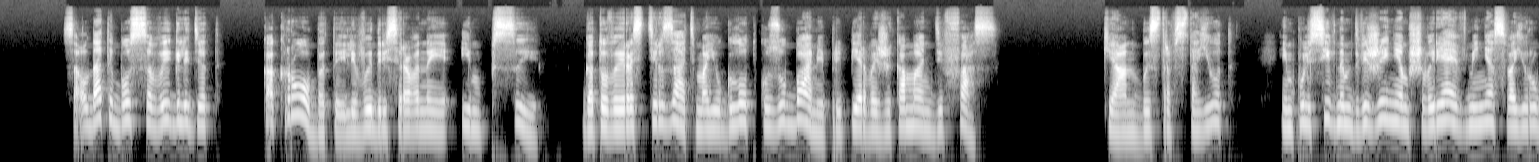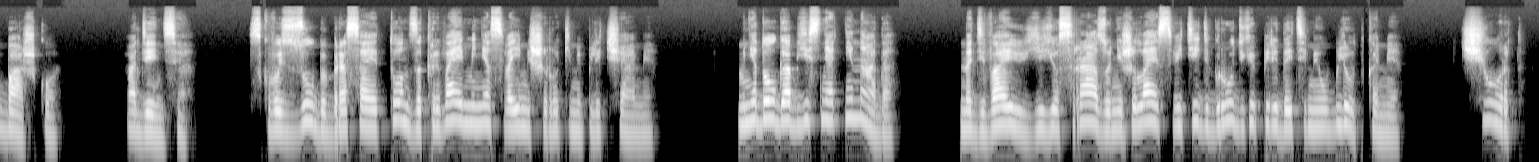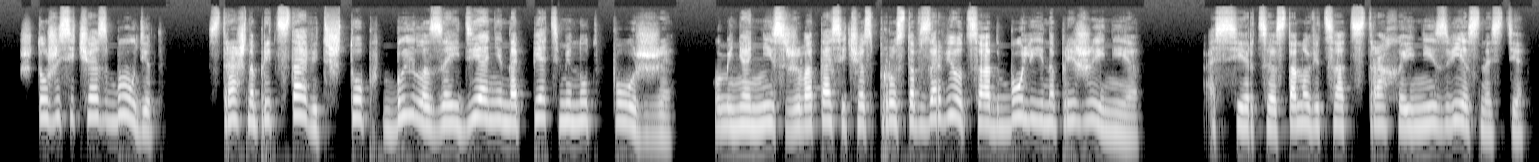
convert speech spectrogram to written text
Солдаты босса выглядят как роботы или выдрессированные им псы, готовые растерзать мою глотку зубами при первой же команде фас. Киан быстро встает, импульсивным движением швыряя в меня свою рубашку. «Оденься». Сквозь зубы бросает он, закрывая меня своими широкими плечами. Мне долго объяснять не надо. Надеваю ее сразу, не желая светить грудью перед этими ублюдками. Черт, что же сейчас будет? Страшно представить, что б было, зайди они на пять минут позже. У меня низ живота сейчас просто взорвется от боли и напряжения, а сердце остановится от страха и неизвестности.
